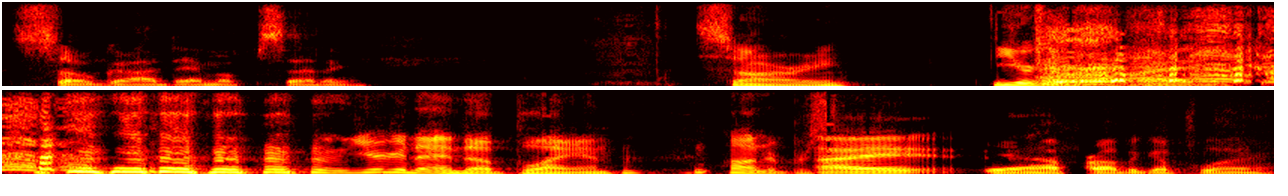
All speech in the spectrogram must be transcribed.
It's so goddamn upsetting. Sorry. You're gonna you're gonna end up playing 100. percent I Yeah, I'll probably go play.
